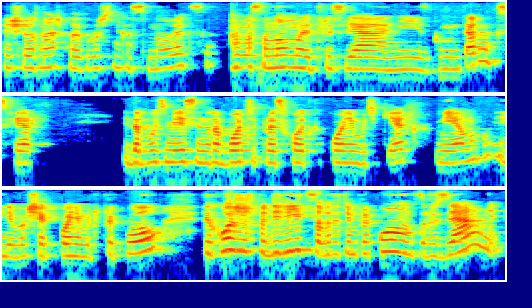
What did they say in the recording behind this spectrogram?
Еще знаешь, когда грустненько становится, в основном мои друзья, они из гуманитарных сфер, и, допустим, если на работе происходит какой-нибудь кек, мем или вообще какой-нибудь прикол, ты хочешь поделиться вот этим приколом с друзьями,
